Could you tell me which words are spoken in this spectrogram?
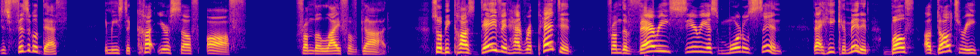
just physical death. It means to cut yourself off from the life of God. So because David had repented from the very serious mortal sin that he committed both adultery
